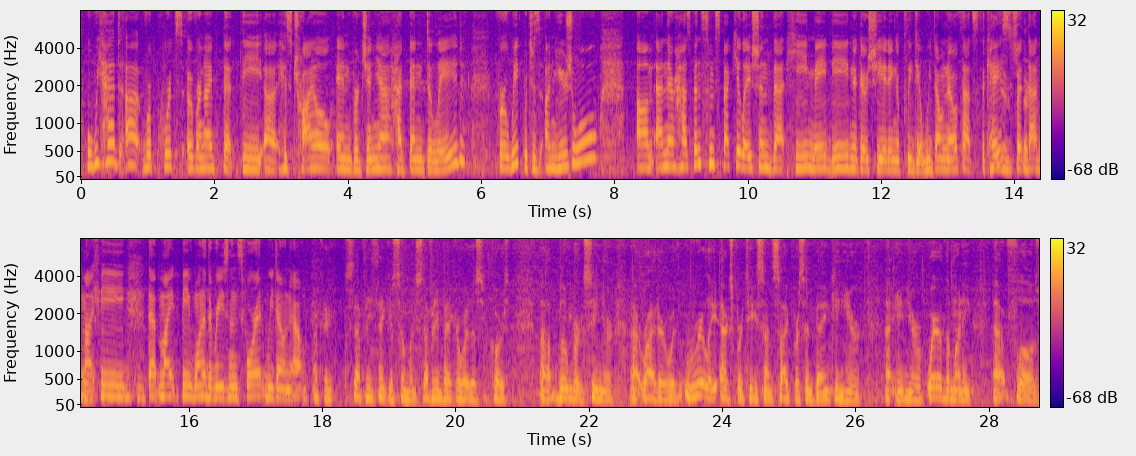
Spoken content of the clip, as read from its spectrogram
Well, we had uh, reports overnight that the uh, his trial in Virginia had been delayed for a week, which is unusual. Um, and there has been some speculation that he may be negotiating a plea deal. We don't know if that's the case, yeah, but that might be okay. that might be one of the reasons for it. We don't know. Okay, Stephanie, thank you so much. Stephanie Baker with us, of course, uh, Bloomberg senior uh, writer with really expertise on Cyprus and banking here uh, in Europe, where the money uh, flows.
